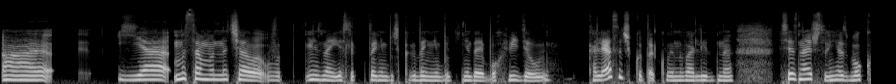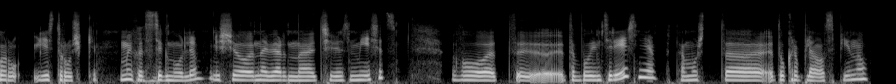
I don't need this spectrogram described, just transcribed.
а, я... Мы с самого начала, вот, не знаю, если кто-нибудь когда-нибудь, не дай бог, видел колясочку такую инвалидную, все знают, что у нее сбоку ру- есть ручки. Мы их отстегнули еще, наверное, через месяц. Вот. Э, это было интереснее, потому что это укрепляло спину.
